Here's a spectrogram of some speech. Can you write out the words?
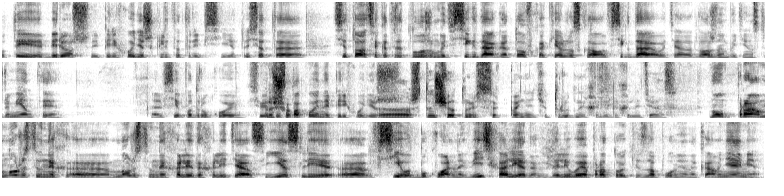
то ты берешь и переходишь к литотрепсии. То есть это ситуация, к которой ты должен быть всегда готов, как я уже сказал, всегда у тебя должны быть инструменты, э, все под рукой. Все Хорошо. это спокойно переходишь. А, что еще относится к понятию трудный холедохолитиаз? Ну, про множественных, э, множественный холедохолитиаз. Если э, все, вот буквально весь холедок, долевые протоки заполнены камнями,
